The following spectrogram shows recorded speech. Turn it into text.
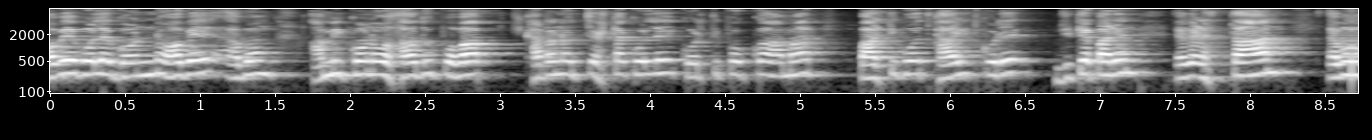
হবে বলে গণ্য হবে এবং আমি কোনো অসাধু প্রভাব খাটানোর চেষ্টা করলে কর্তৃপক্ষ আমার প্রার্থীপদ খারিজ করে দিতে পারেন। এখানে স্থান এবং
